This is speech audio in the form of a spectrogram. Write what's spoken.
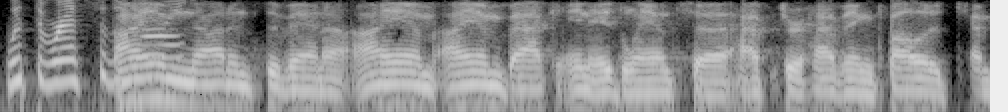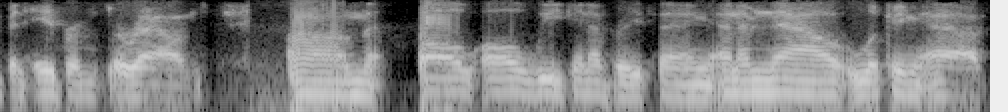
with the rest of the I world? am not in Savannah. I am I am back in Atlanta after having followed Kemp and Abrams around um, all all week and everything, and I'm now looking at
